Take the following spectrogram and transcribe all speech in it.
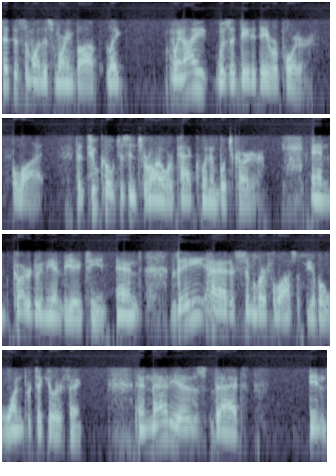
said this this morning, Bob. Like, when I was a day-to-day reporter, a lot, the two coaches in Toronto were Pat Quinn and Butch Carter, and Carter doing the NBA team, and they had a similar philosophy about one particular thing, and that is that in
